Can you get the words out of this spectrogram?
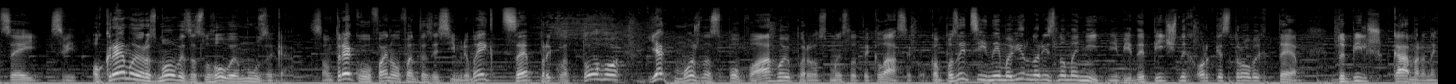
цей світ. Окремої розмови заслуговує музика. Саундтрек у Final Fantasy VII Remake – це приклад того, як можна з повагою переосмислити класику. Композиції неймовірно різноманітні від епічних оркестрових тем до більш камерних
